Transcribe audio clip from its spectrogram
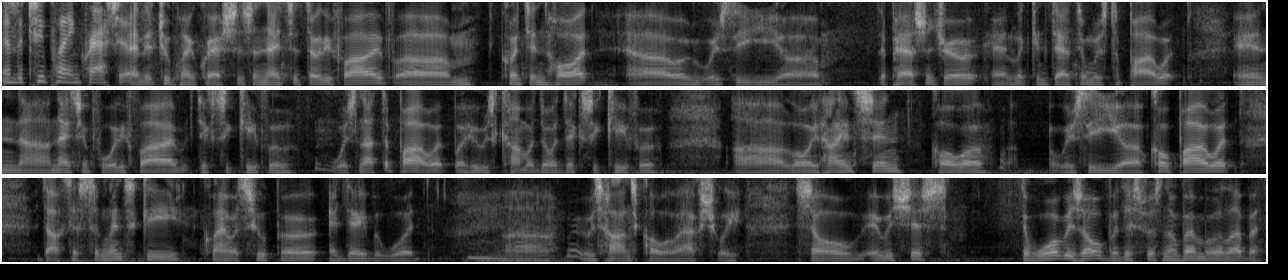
and the two plane crashes. And the two plane crashes in 1935. Um, Clinton Hart uh, was the uh, the passenger, and Lincoln Denton was the pilot. In uh, 1945, Dixie Kiefer was not the pilot, but he was Commodore Dixie Kiefer. Uh, Lloyd Heinsohn, Kohler, was the uh, co-pilot. Dr. Selinsky, Clarence Hooper, and David Wood. Mm. it was Hans Kohler, actually. So it was just, the war was over. This was November 11th.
